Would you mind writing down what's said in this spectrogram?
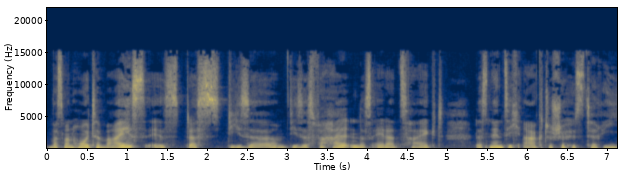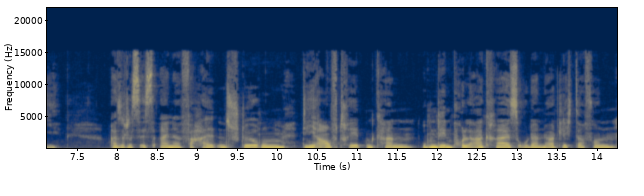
Was man heute weiß, ist, dass diese, dieses Verhalten, das Ada zeigt, das nennt sich arktische Hysterie. Also das ist eine Verhaltensstörung, die auftreten kann um den Polarkreis oder nördlich davon.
